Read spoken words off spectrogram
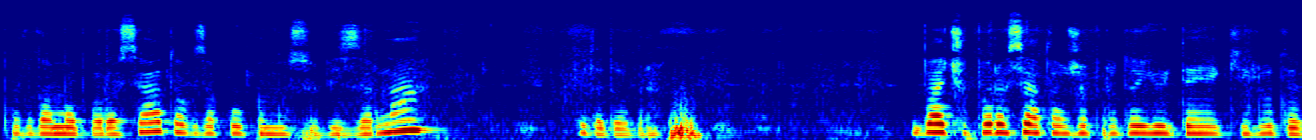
Продамо поросяток, закупимо собі зерна. Буде добре. Бачу, поросята вже продають деякі люди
